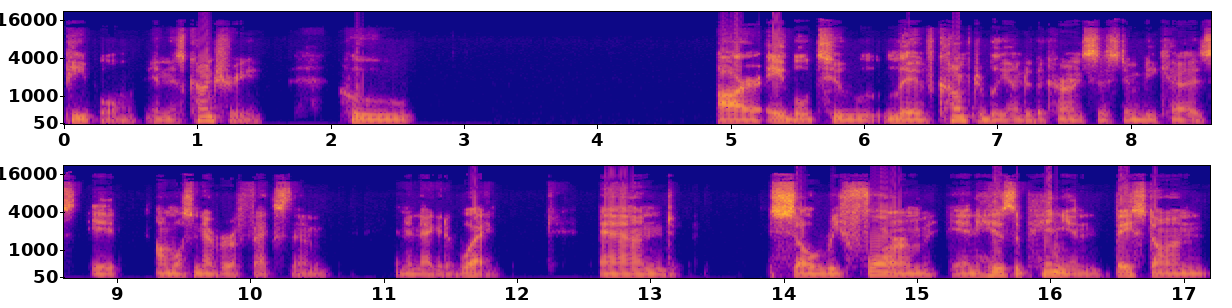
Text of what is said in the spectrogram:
people in this country who are able to live comfortably under the current system because it almost never affects them in a negative way. And so reform in his opinion based on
